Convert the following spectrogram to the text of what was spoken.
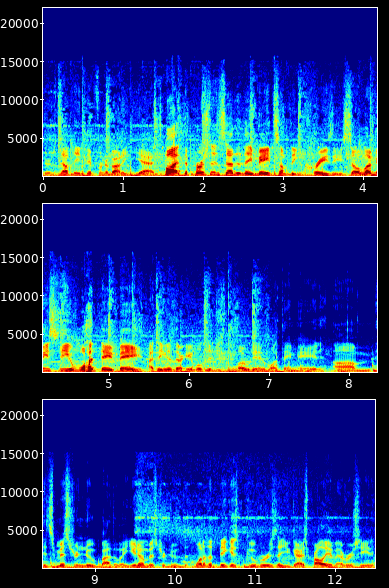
there's nothing different about it yet. But the person said that they made something crazy. So let me see what they made. I think that they're able to just load in what they made. Um, it's Mr. Noob, by the way. You know Mr. Noob, one of the biggest goobers that you guys probably have ever seen.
